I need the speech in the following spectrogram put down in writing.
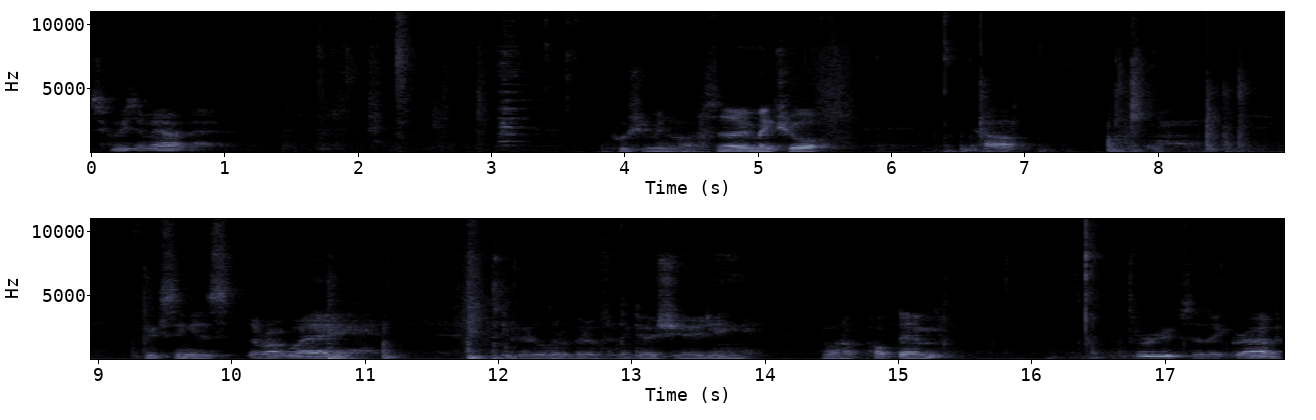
squeeze them out. Push them in like so. Make sure uh, fixing is the right way. Give it a little bit of negotiating. You want to pop them through so they grab.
